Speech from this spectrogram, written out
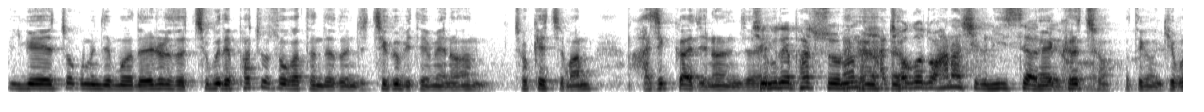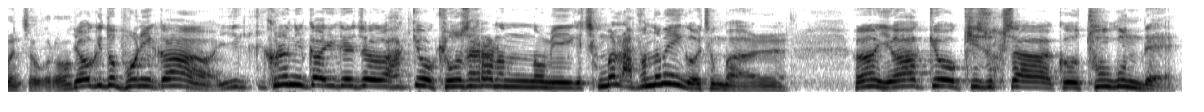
이게 조금 이제 뭐 예를 들어서 지구대 파출소 같은 데도 이제 지급이 되면은 좋겠지만 아직까지는 이제 지구대 파출소는 하- 적어도 하나씩은 있어야 네, 돼요. 그렇죠. 어떻게 보면 기본적으로 여기도 보니까 이, 그러니까 이게 저 학교 교사라는 놈이 이게 정말 나쁜 놈이에요 이거 정말 어, 여학교 기숙사 그 두 군데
